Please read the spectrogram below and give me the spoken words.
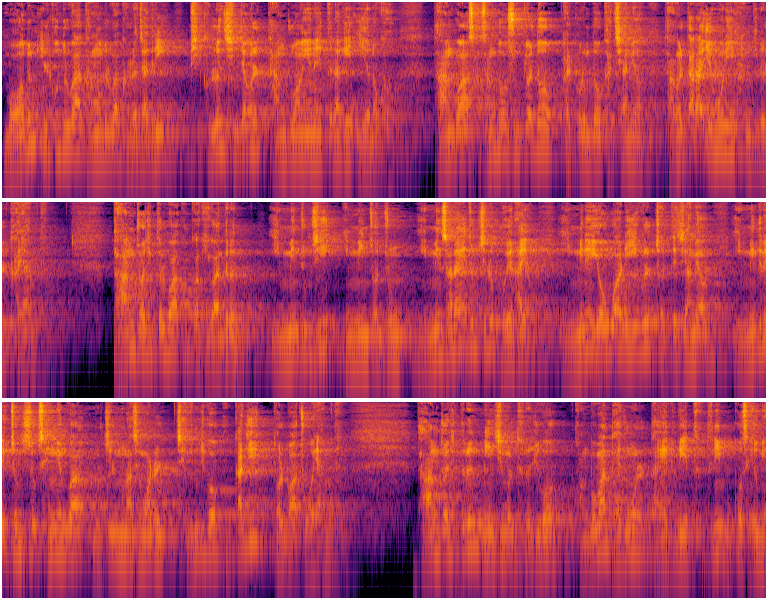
모든 일꾼들과 당원들과 근로자들이 피 끓는 심장을 당중앙위원회 뜰하게 이어놓고 당과 사상도 숨결도 발걸음도 같이 하며 당을 따라 영원히 한 길을 가야 합니다. 당 조직들과 국가기관들은 인민 중시, 인민 존중, 인민 사랑의 정치를 보연하여 인민의 요구와 이익을 절대시하며 인민들의 정치적 생명과 물질 문화 생활을 책임지고 끝까지 돌봐 주어야 합니다. 당 조직들은 민심을 틀어주고 광범한 대중을 당의 둘이 튼튼히 묶고 세우며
